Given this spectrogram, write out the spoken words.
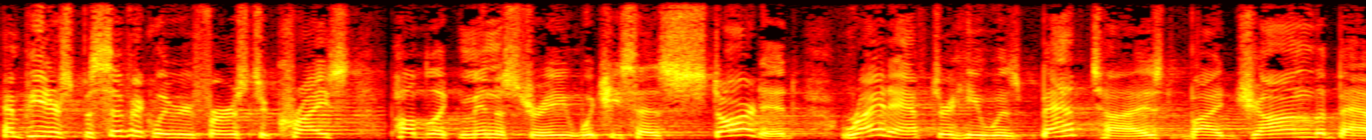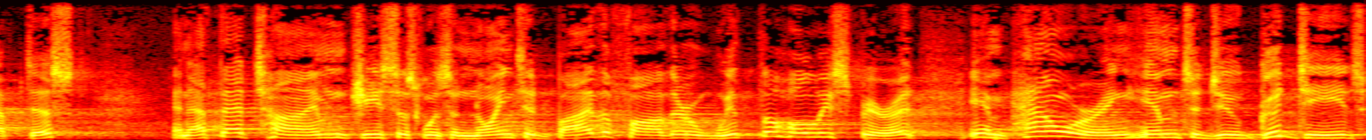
And Peter specifically refers to Christ's public ministry, which he says started right after he was baptized by John the Baptist. And at that time, Jesus was anointed by the Father with the Holy Spirit, empowering him to do good deeds,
